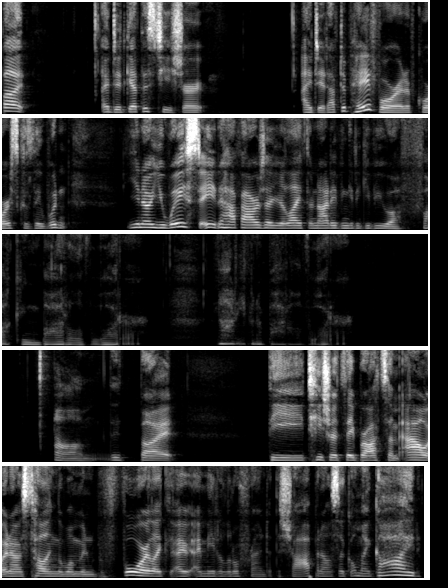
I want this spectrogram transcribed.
But I did get this t shirt. I did have to pay for it, of course, because they wouldn't you know, you waste eight and a half hours of your life, they're not even going to give you a fucking bottle of water. Not even a bottle of water. Um, but the t-shirts they brought some out and i was telling the woman before like I, I, made a little friend at the shop and i was like oh my god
